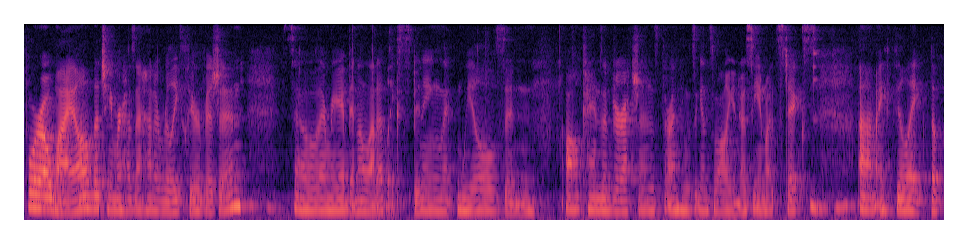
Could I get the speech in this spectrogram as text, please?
for a while the chamber hasn't had a really clear vision. So there may have been a lot of like spinning wheels and all kinds of directions, throwing things against the wall, you know, seeing what sticks. Um, I feel like the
